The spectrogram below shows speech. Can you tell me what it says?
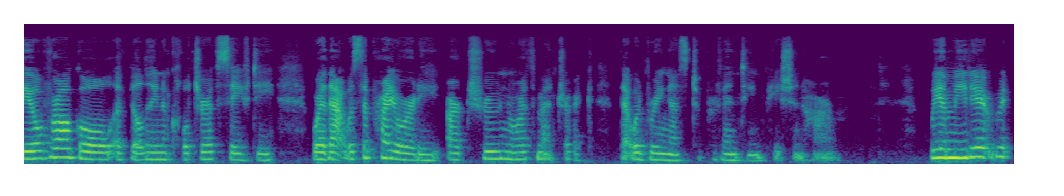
The overall goal of building a culture of safety, where that was the priority, our true north metric that would bring us to preventing patient harm. We immediately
